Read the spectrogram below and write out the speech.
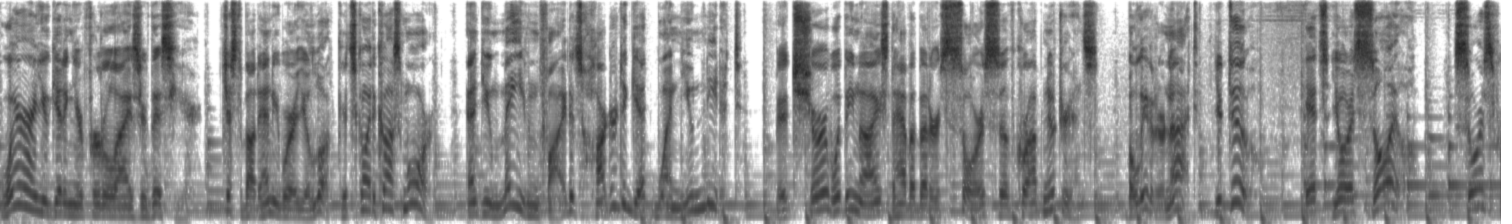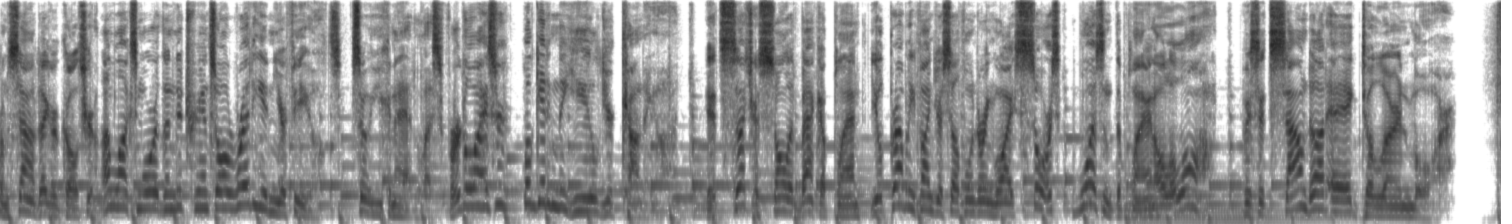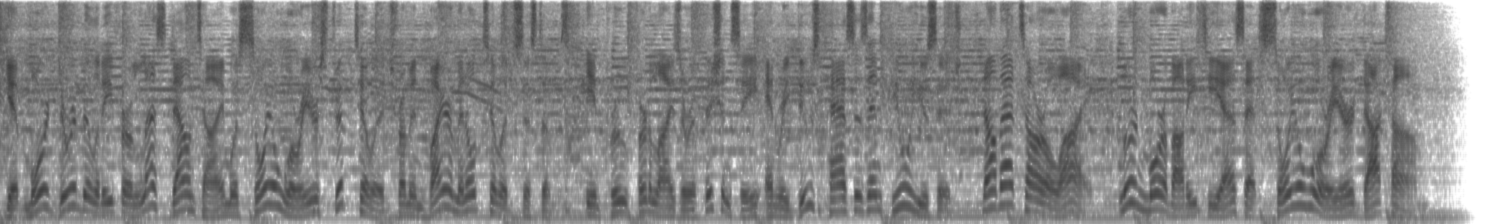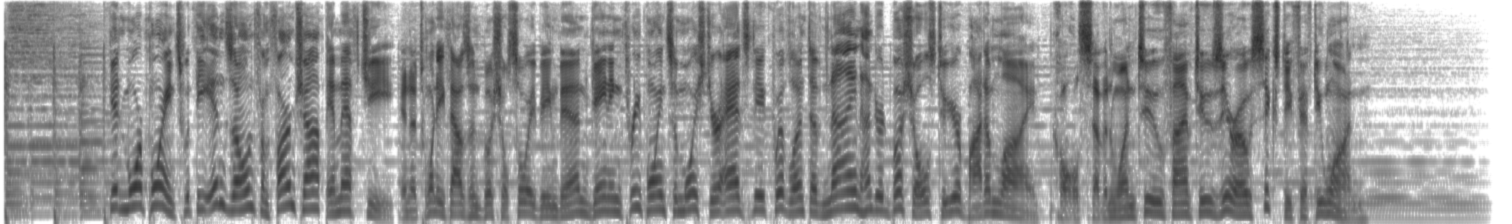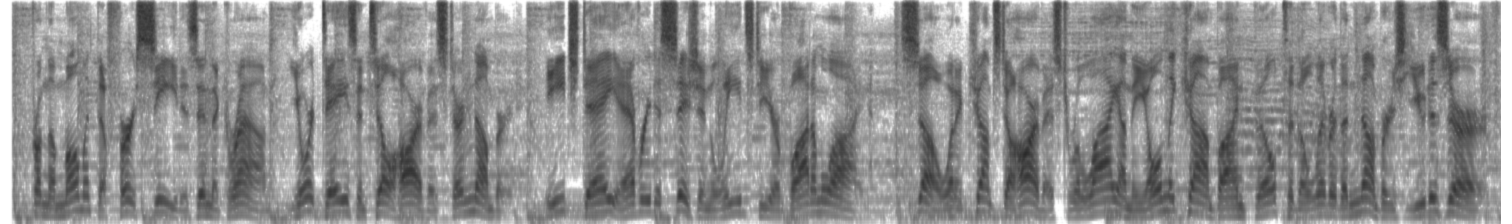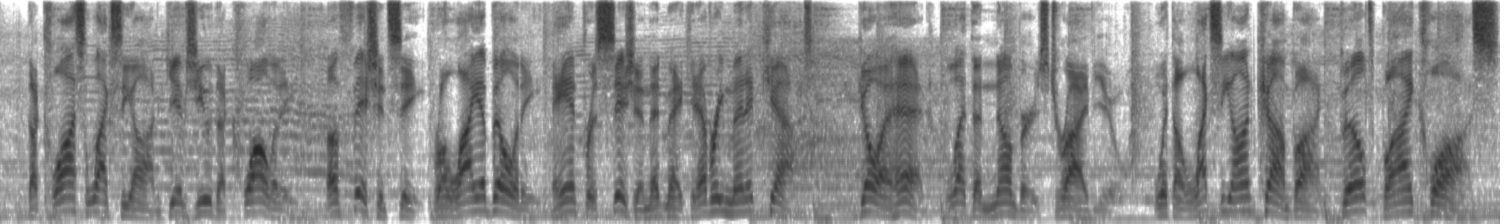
Where are you getting your fertilizer this year? Just about anywhere you look, it's going to cost more. And you may even find it's harder to get when you need it. It sure would be nice to have a better source of crop nutrients. Believe it or not, you do. It's your soil. Source from Sound Agriculture unlocks more of the nutrients already in your fields, so you can add less fertilizer while getting the yield you're counting on. It's such a solid backup plan, you'll probably find yourself wondering why Source wasn't the plan all along. Visit sound.ag to learn more. Get more durability for less downtime with Soil Warrior strip tillage from Environmental Tillage Systems. Improve fertilizer efficiency and reduce passes and fuel usage. Now that's ROI. Learn more about ETS at soilwarrior.com. Get more points with the end zone from Farm Shop MFG. In a 20,000 bushel soybean bin, gaining three points of moisture adds the equivalent of 900 bushels to your bottom line. Call 712 520 6051. From the moment the first seed is in the ground, your days until harvest are numbered. Each day, every decision leads to your bottom line. So, when it comes to harvest, rely on the only combine built to deliver the numbers you deserve. The Claas Lexion gives you the quality, efficiency, reliability, and precision that make every minute count. Go ahead, let the numbers drive you. With the Lexion Combine, built by Claas.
